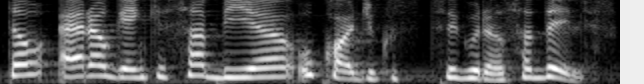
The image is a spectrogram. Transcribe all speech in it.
Então, era alguém que sabia o código de segurança deles.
